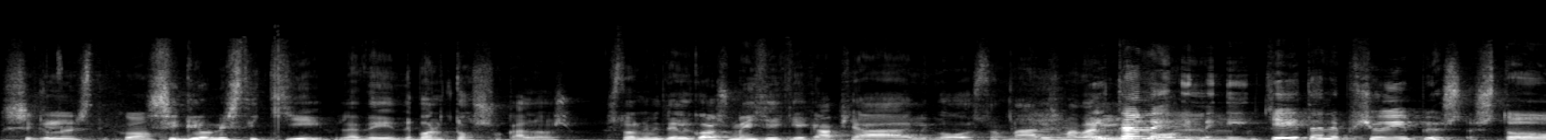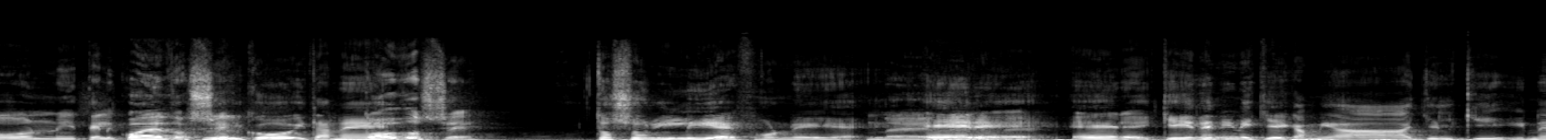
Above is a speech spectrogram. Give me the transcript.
Συγκλονιστικό. συγκλονιστική. Δηλαδή δεν μπορεί να είναι τόσο καλός. Στον ημιτελικό, ας πούμε, είχε και κάποια λίγο στον άρισμα. Ήτανε- λίγο. και ήταν πιο ήπιος στον τελικό, Στο έδωσε. τελικό ήταν Το έδωσε. τόσο λία φωνή. Ναι, ναι, έρε, ναι. έρε. Και δεν είναι και καμία αγγελική, είναι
